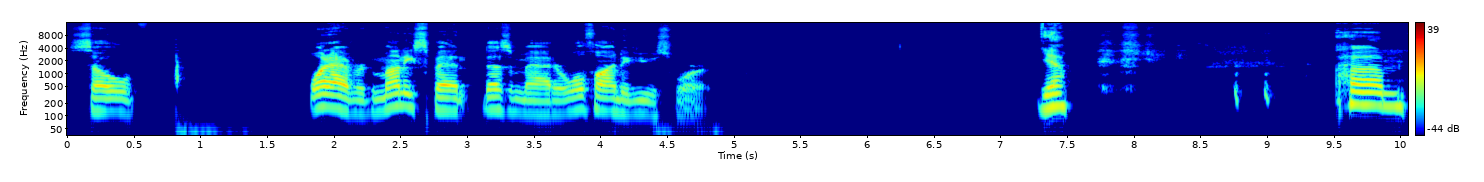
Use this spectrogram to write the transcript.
So whatever. Money spent. Doesn't matter. We'll find a use for it. Yeah. Um,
